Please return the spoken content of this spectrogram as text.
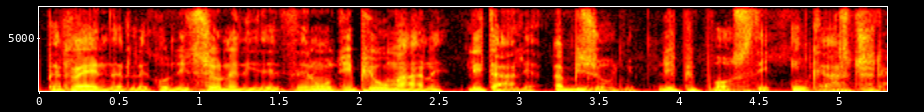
Per rendere le condizioni di detenuti più umane, l'Italia ha bisogno di più posti in carcere.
